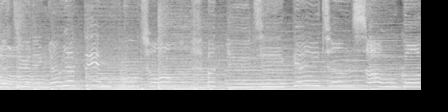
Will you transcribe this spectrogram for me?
若注定有一点苦楚，不如自己亲手割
